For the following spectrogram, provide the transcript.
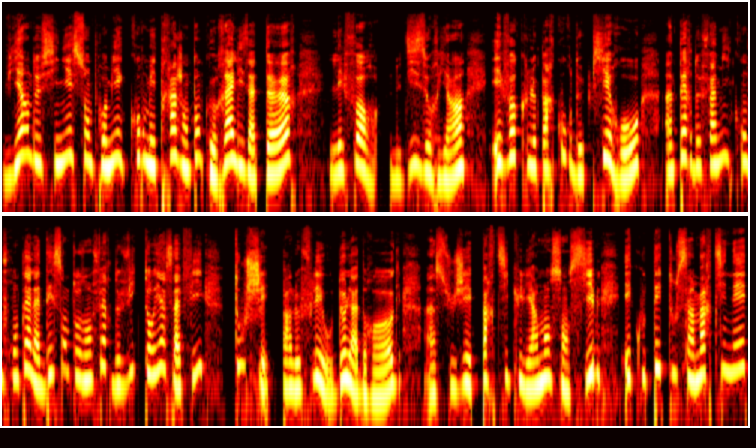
vient de signer son premier court-métrage en tant que réalisateur. L'effort ne disent rien, évoque le parcours de Pierrot, un père de famille confronté à la descente aux enfers de Victoria, sa fille, touché par le fléau de la drogue, un sujet particulièrement sensible. Écoutez Toussaint Martinet,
